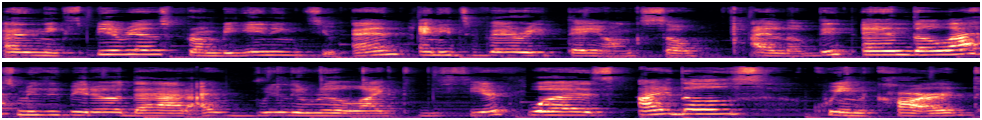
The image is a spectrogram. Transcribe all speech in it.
an experience from beginning to end and it's very Taeyong so I loved it. And the last music video that I really really liked this year was (G)I-DLE's Queen Card.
